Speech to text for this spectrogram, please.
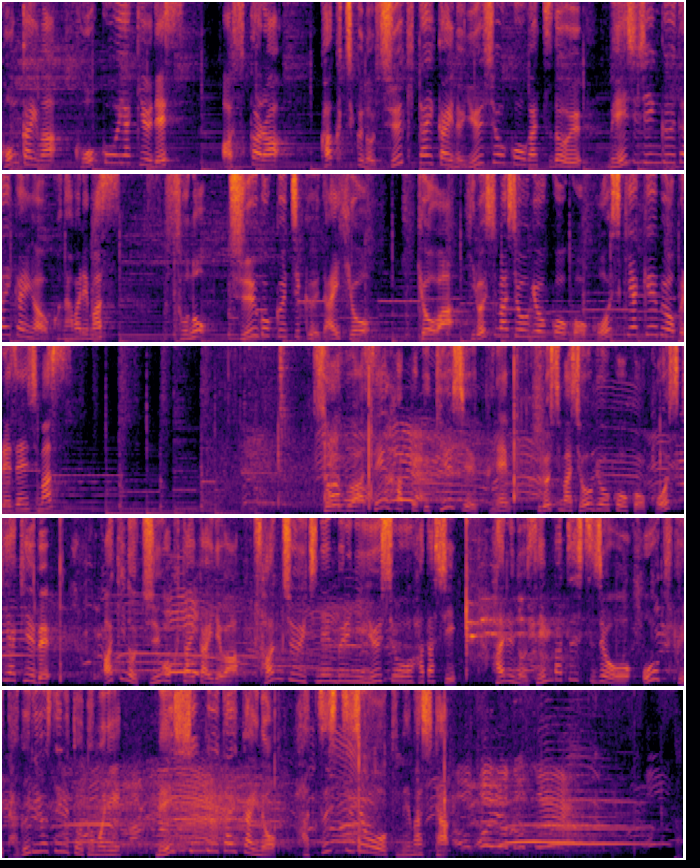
今回は高校野球です。明日から各地区の秋季大会の優勝校が集う明治神宮大会が行われます。その中国地区代表今日は広島商業高校公式野球部をプレゼンします。勝負は1899年広島商業高校公式野球部。秋の中国大会では31年ぶりに優勝を果たし春の選抜出場を大きく手繰り寄せるとともに明治神宮大会の初出場を決めました。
